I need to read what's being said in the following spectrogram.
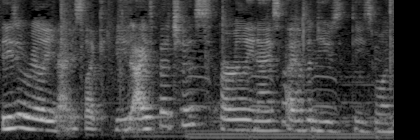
These are really nice, like these eye patches are really nice. I haven't used these ones,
